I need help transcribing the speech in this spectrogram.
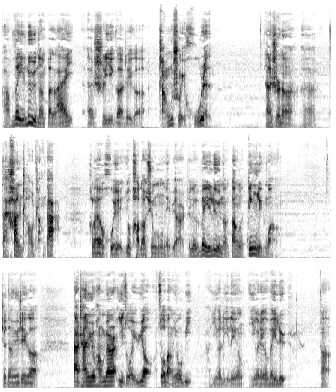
啊，魏律呢本来。呃，是一个这个长水湖人，但是呢，呃，在汉朝长大，后来又回又跑到匈奴那边。这个卫律呢，当了丁陵王，就等于这个大单于旁边一左一右，左膀右臂啊，一个李陵，一个这个卫律啊。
